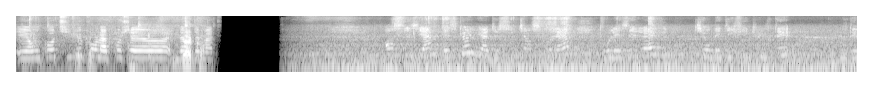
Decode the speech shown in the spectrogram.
et on continue pour la prochaine euh, heure de maths. En sixième, est-ce qu'il y a du soutien scolaire pour les élèves qui ont des difficultés ou des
